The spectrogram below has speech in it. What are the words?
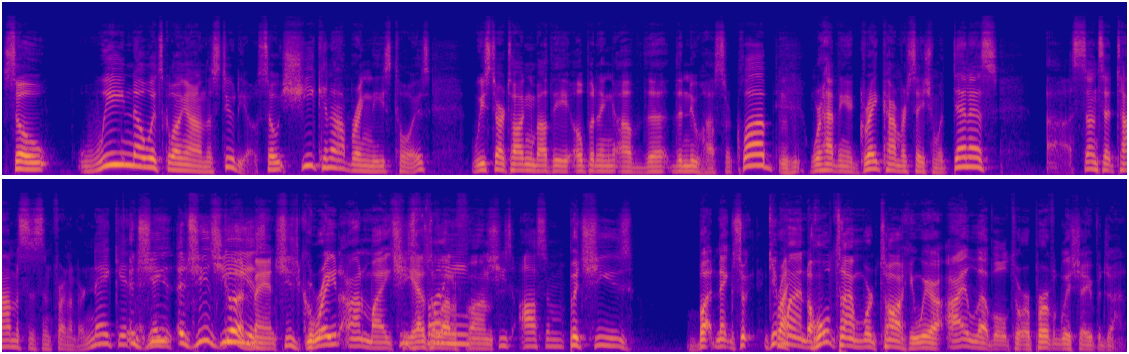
So we know what's going on in the studio. So she cannot bring these toys. We start talking about the opening of the the new Hustler Club. Mm-hmm. We're having a great conversation with Dennis. Uh, Sunset Thomas is in front of her naked, And she's, naked. and she's She good, is- man. She's great on mic. She has a lot of fun. She's awesome. but she's butt naked. So keep Right. in mind, the whole time we're talking, we are eye level to her perfectly shaved vagina.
